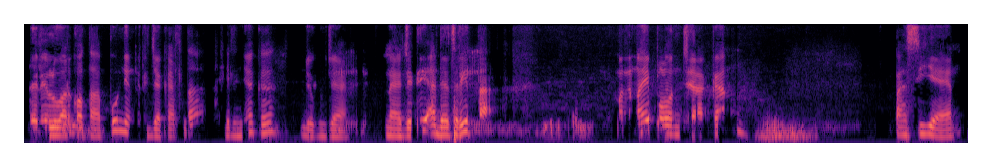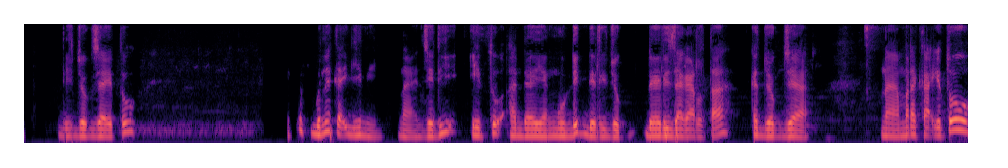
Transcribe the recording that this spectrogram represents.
dari luar kota pun yang dari Jakarta akhirnya ke Jogja. Nah, jadi ada cerita mengenai pelonjakan pasien di Jogja itu itu sebenarnya kayak gini. Nah, jadi itu ada yang mudik dari Jog dari Jakarta ke Jogja. Nah, mereka itu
